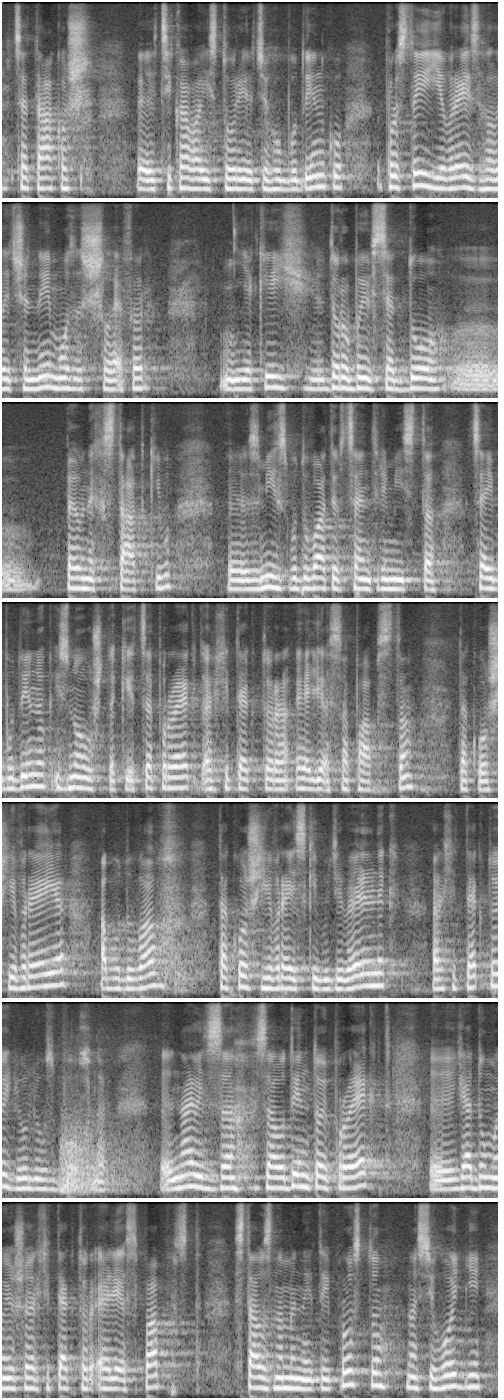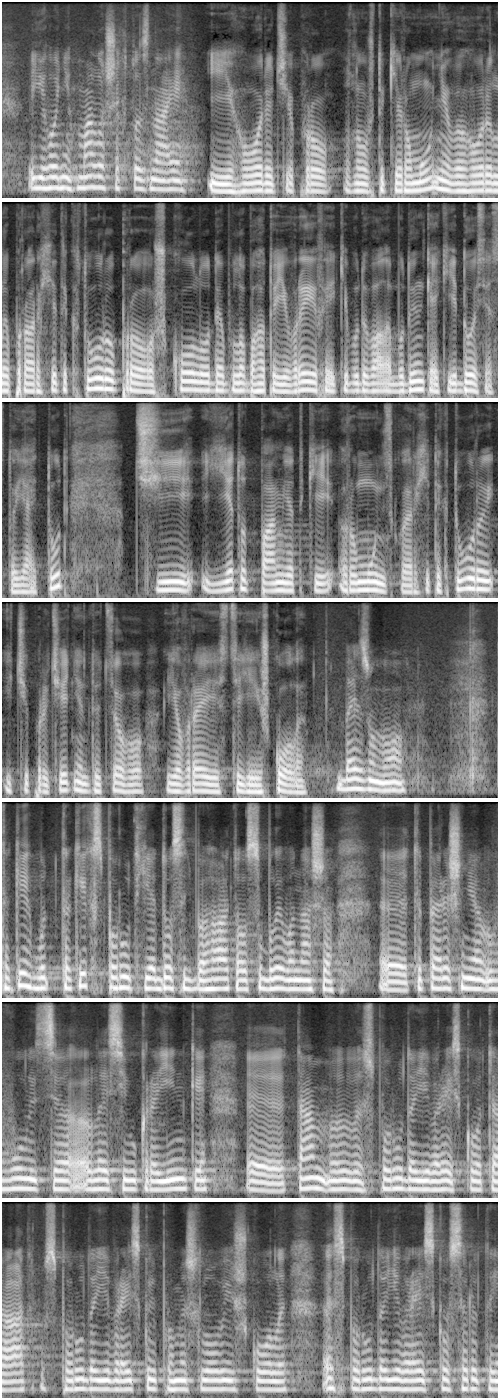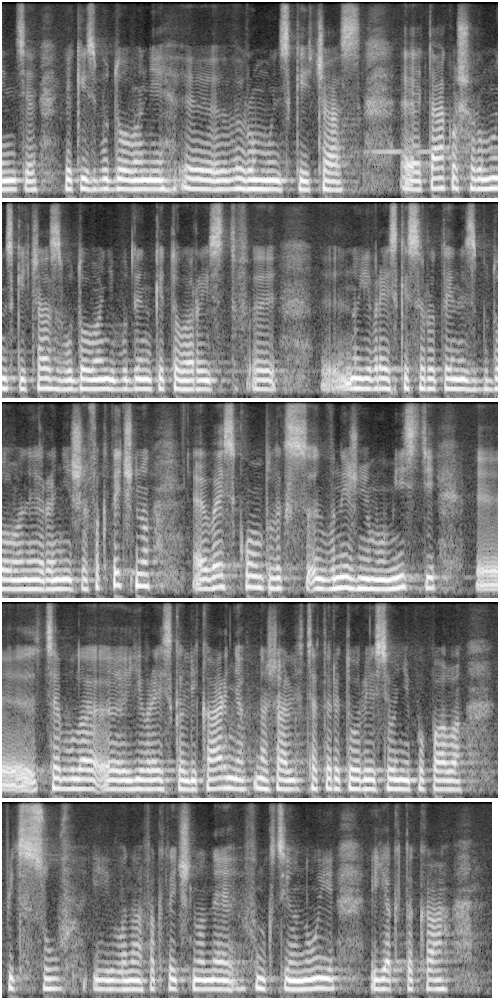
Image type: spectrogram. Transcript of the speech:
Це також цікава історія цього будинку. Простий єврей з Галичини Мозес Шлефер, який доробився до певних статків, е, зміг збудувати в центрі міста цей будинок. І знову ж таки, це проект архітектора Еліаса Папста, також єврея, а будував також єврейський будівельник, архітектор Юліус Бохнер. Е, Навіть за, за один той проект, е, я думаю, що архітектор Еліас Папст став знаменитий. Просто на сьогодні його мало ще хто знає. І говорячи про знову ж таки Румунію, ви говорили про архітектуру, про школу, де було багато євреїв, які будували будинки, які досі стоять тут. Чи є тут пам'ятки румунської архітектури, і чи причетні до цього євреї з цієї школи? Безумовно. Таких, таких споруд є досить багато, особливо наша теперішня вулиця Лесі Українки. Е, там е, споруда єврейського театру, споруда єврейської промислової школи, е, споруда єврейського сиротинця, які збудовані е, в румунський час. Е, також в румунський час збудовані будинки товариств. Е, е, Ну, єврейський сиротинець збудований раніше. Фактично, е, весь комплекс в нижньому місті е, це була е, єврейська лікарня. На жаль, ця територія сьогодні попала під СУВ, і вона фактично не функціонує як така.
